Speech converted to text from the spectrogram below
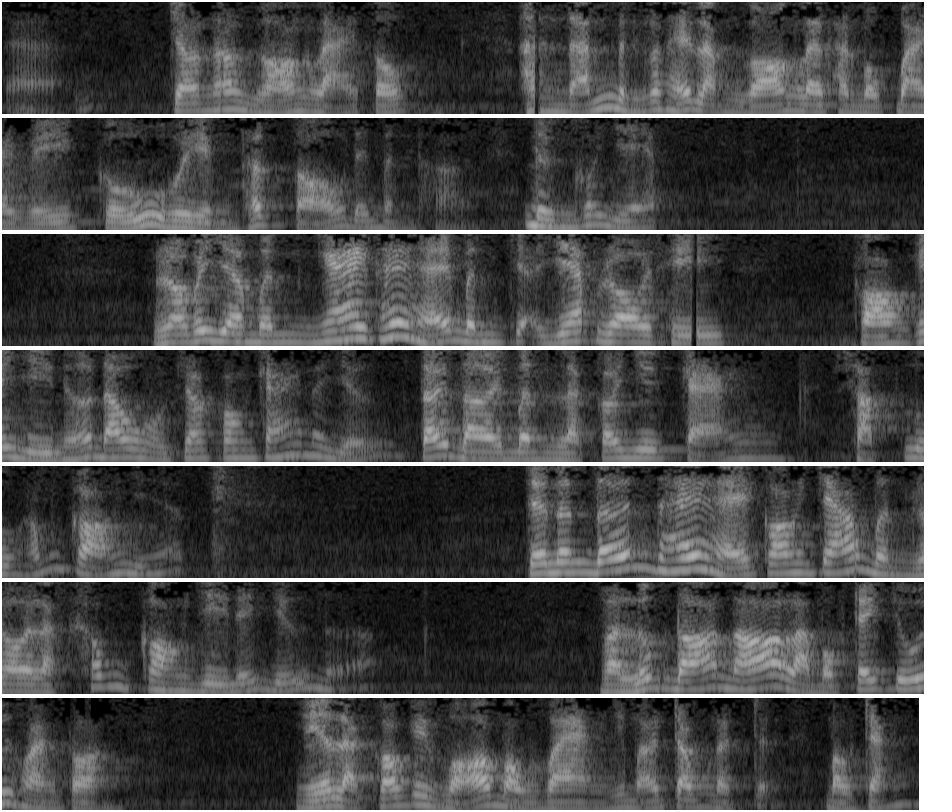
à, cho nó gọn lại tốt. Hình ảnh mình có thể làm gọn lại thành một bài vị cửu huyền thất tổ để mình thờ. Đừng có dẹp. Rồi bây giờ mình, ngay thế hệ mình dẹp rồi thì còn cái gì nữa đâu mà cho con cái nó giữ. Tới đời mình là coi như cạn sạch luôn, không còn gì hết. Cho nên đến thế hệ con cháu mình rồi là không còn gì để giữ nữa. Và lúc đó nó là một trái chuối hoàn toàn. Nghĩa là có cái vỏ màu vàng Nhưng mà ở trong là màu trắng.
